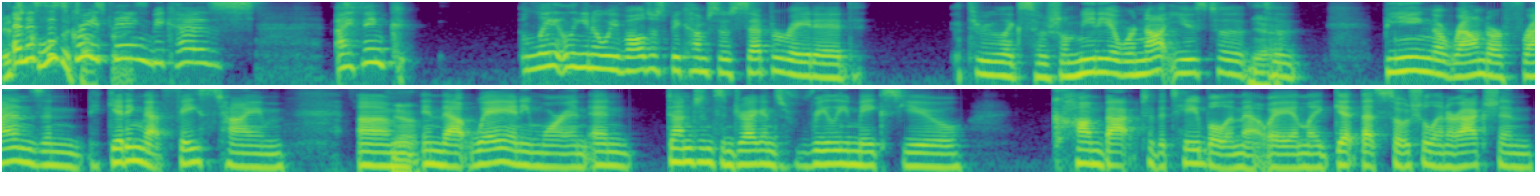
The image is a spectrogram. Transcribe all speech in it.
It's and it's cool this great thing because I think lately, you know, we've all just become so separated through like social media. We're not used to Yeah. to being around our friends and getting that FaceTime um, Yeah. in that way anymore. And and Dungeons and Dragons really makes you come back to the table in that way and like get that social interaction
